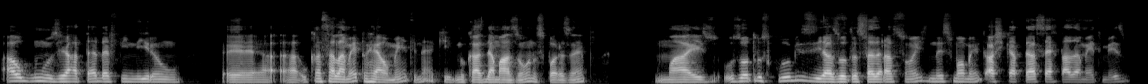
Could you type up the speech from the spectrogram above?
Alguns já até definiram é, o cancelamento realmente, né? Que no caso da Amazonas, por exemplo. Mas os outros clubes e as outras federações, nesse momento, acho que até acertadamente mesmo,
